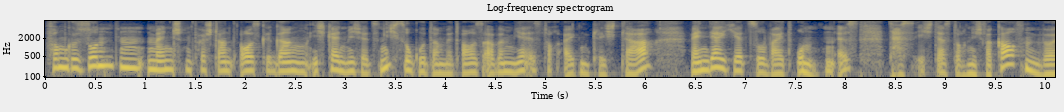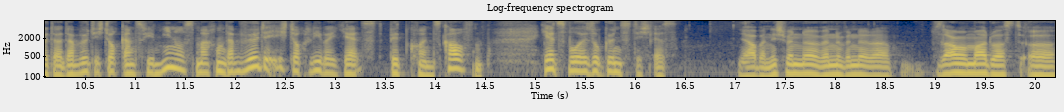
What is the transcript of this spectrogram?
vom gesunden Menschenverstand ausgegangen. Ich kenne mich jetzt nicht so gut damit aus, aber mir ist doch eigentlich klar, wenn der jetzt so weit unten ist, dass ich das doch nicht verkaufen würde. Da würde ich doch ganz viel Minus machen. Da würde ich doch lieber jetzt Bitcoins kaufen. Jetzt, wo er so günstig ist. Ja, aber nicht, wenn du, wenn wenn du da, sagen wir mal, du hast äh,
